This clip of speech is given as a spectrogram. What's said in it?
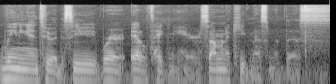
leaning into it to see where it'll take me here. So I'm going to keep messing with this.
